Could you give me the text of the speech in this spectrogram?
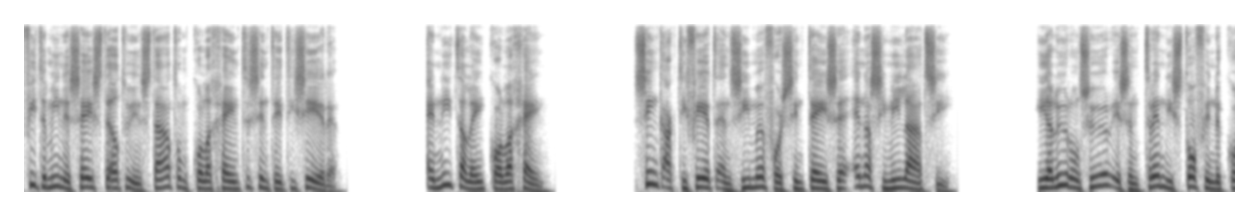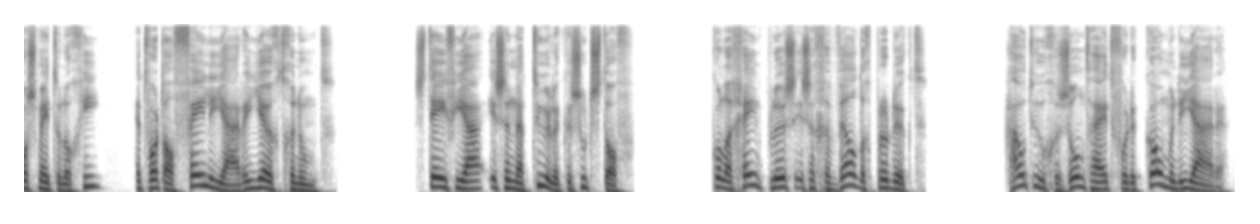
Vitamine C stelt u in staat om collageen te synthetiseren. En niet alleen collageen. Zink activeert enzymen voor synthese en assimilatie. Hyaluronzuur is een trendy stof in de cosmetologie. Het wordt al vele jaren jeugd genoemd. Stevia is een natuurlijke zoetstof. Collageen Plus is een geweldig product. Houd uw gezondheid voor de komende jaren.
